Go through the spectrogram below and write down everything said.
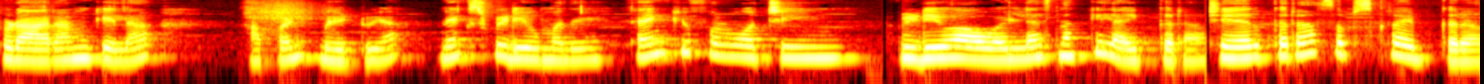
थोडा आराम केला. आपण भेटूया नेक्स्ट व्हिडिओमध्ये थँक्यू फॉर वॉचिंग व्हिडिओ आवडल्यास नक्की लाईक करा शेअर करा सबस्क्राईब करा.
